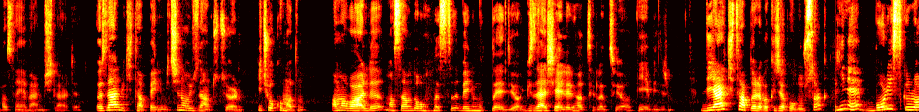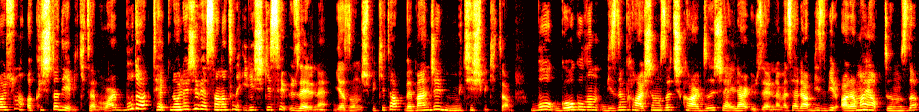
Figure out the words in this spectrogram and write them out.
masaya vermişlerdi. Özel bir kitap benim için o yüzden tutuyorum. Hiç okumadım ama varlığı masamda olması beni mutlu ediyor. Güzel şeyleri hatırlatıyor diyebilirim. Diğer kitaplara bakacak olursak yine Boris Groys'un Akışta diye bir kitabı var. Bu da teknoloji ve sanatın ilişkisi üzerine yazılmış bir kitap ve bence müthiş bir kitap. Bu Google'ın bizim karşımıza çıkardığı şeyler üzerine. Mesela biz bir arama yaptığımızda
